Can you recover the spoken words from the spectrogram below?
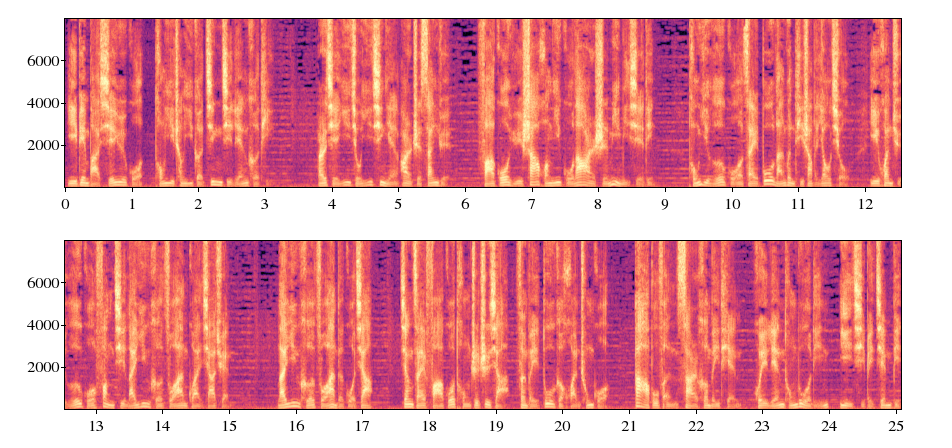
以便把协约国统一成一个经济联合体，而且一九一七年二至三月，法国与沙皇尼古拉二世秘密协定，同意俄国在波兰问题上的要求，以换取俄国放弃莱茵河左岸管辖权。莱茵河左岸的国家将在法国统治之下分为多个缓冲国，大部分萨尔和梅田会连同洛林一起被兼并，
